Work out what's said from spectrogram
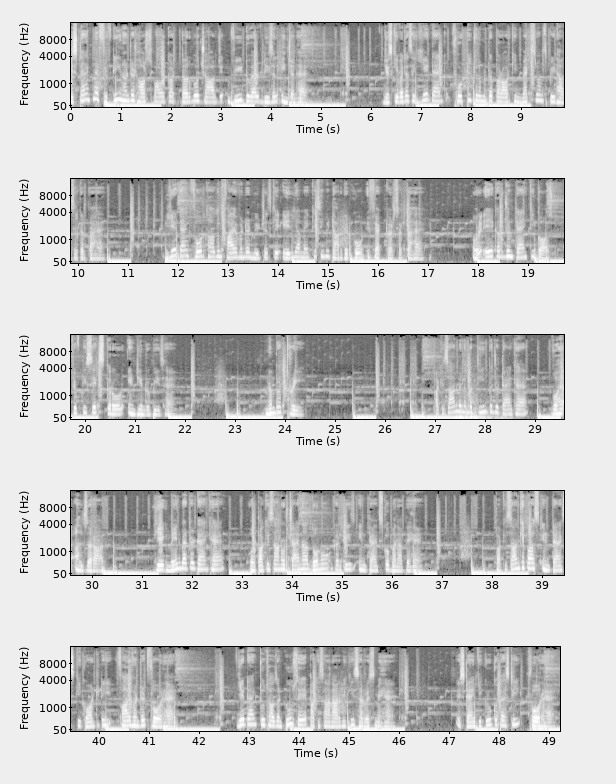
इस टैंक में 1500 हॉर्स पावर का turbo charge V diesel engine है। जिसकी वजह से ये टैंक 40 किलोमीटर पर आवर की मैक्सिमम स्पीड हासिल करता है। ये टैंक 4500 मीटर्स के एरिया में किसी भी टारगेट को इफ़ेक्ट कर सकता है। और एक अर्जुन टैंक की कॉस्ट 56 करोड़ इंडियन रुपीस है। नंबर थ्री पाकिस्तान में नंबर तीन पे जो टैंक है, वो है अलजरार ये एक मेन बैटल टैंक है। और पाकिस्तान और चाइना दोनों कंट्रीज़ इन टैंक्स को बनाते हैं। पाकिस्तान के पास इन टैंक्स की क्वांटिटी 504 है। ये टैंक 2002 से पाकिस्तान आर्मी की सर्विस में है। इस टैंक की क्रू कैपेसिटी 4 है।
